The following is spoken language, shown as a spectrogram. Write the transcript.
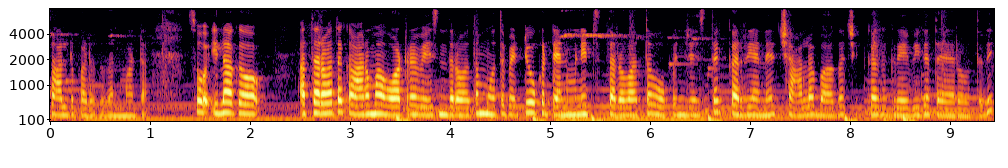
సాల్ట్ పడుతుంది అనమాట సో ఇలాగ ఆ తర్వాత కారం ఆ వాటర్ వేసిన తర్వాత మూత పెట్టి ఒక టెన్ మినిట్స్ తర్వాత ఓపెన్ చేస్తే కర్రీ అనేది చాలా బాగా చిక్కగా గ్రేవీగా తయారవుతుంది.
